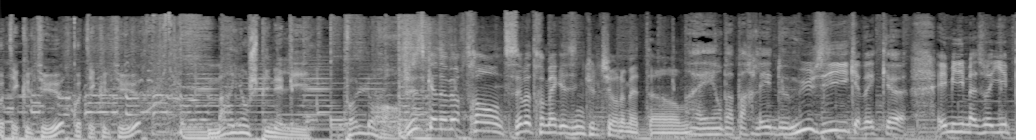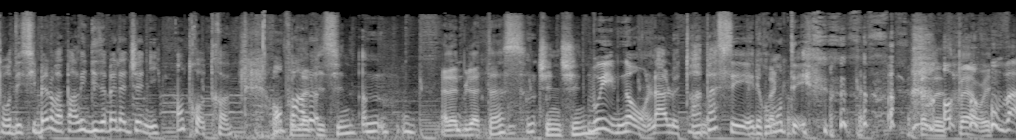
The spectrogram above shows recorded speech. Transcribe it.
Côté culture, côté culture, Marion Spinelli, Paul Laurent. Jusqu'à 9h30, c'est votre magazine culture le matin. Et on va parler de musique avec euh, Émilie Mazoyer pour Décibel. On va parler d'Isabelle Adjani, entre autres. On, parle de la piscine Euh, Elle a bu la tasse Chin chin? Oui, non, là, le temps a passé, elle est remontée. Ça, J'espère, oui. on, va,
